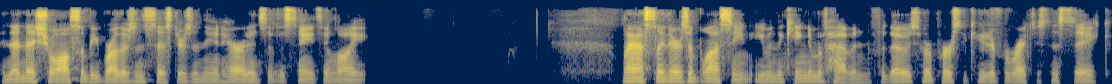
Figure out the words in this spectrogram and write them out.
and then they shall also be brothers and sisters in the inheritance of the saints in light. Lastly, there is a blessing, even the kingdom of heaven, for those who are persecuted for righteousness' sake.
